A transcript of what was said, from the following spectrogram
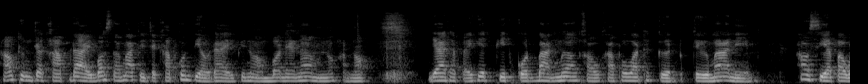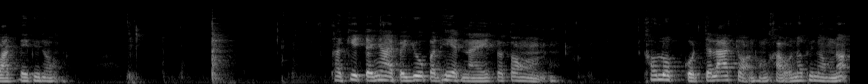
เฮาถึงจะขับได้บ่สามารถที่จะขับคนเดียวได้พี่น้องบ่แนะนำเนาะค่ะเนาะอย่าถ้าไปเฮ็ดผิดกฎบ้านเมืองเขาค่ะเพราะว่าถ้าเกิดเจอมานี่เฮาเสียประวัติเด้พี่น้อง ถ้าคิดจะย้ายไปอยู่ประเทศไหนก็ต้องเคารพกฎจราจรของเขาเนาะพี่น้องเนาะ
